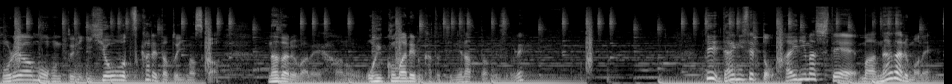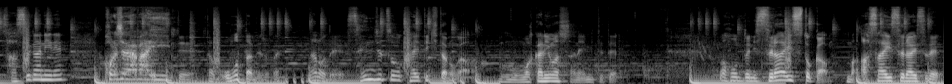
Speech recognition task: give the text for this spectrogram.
これはもう本当に意表をつかれたと言いますかナダルはねあの追い込まれる形になったんですよね。で、第2セット入りまして、まあ、ナダルもね、さすがにね、これじゃやばいって、多分思ったんでしょうね。なので、戦術を変えてきたのが、もう分かりましたね、見てて。まあ、本当にスライスとか、まあ、浅いスライスで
